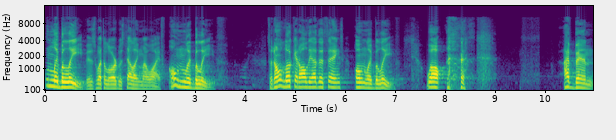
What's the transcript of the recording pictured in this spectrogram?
Only believe is what the Lord was telling my wife. Only believe. So don't look at all the other things, only believe. Well, I've been,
